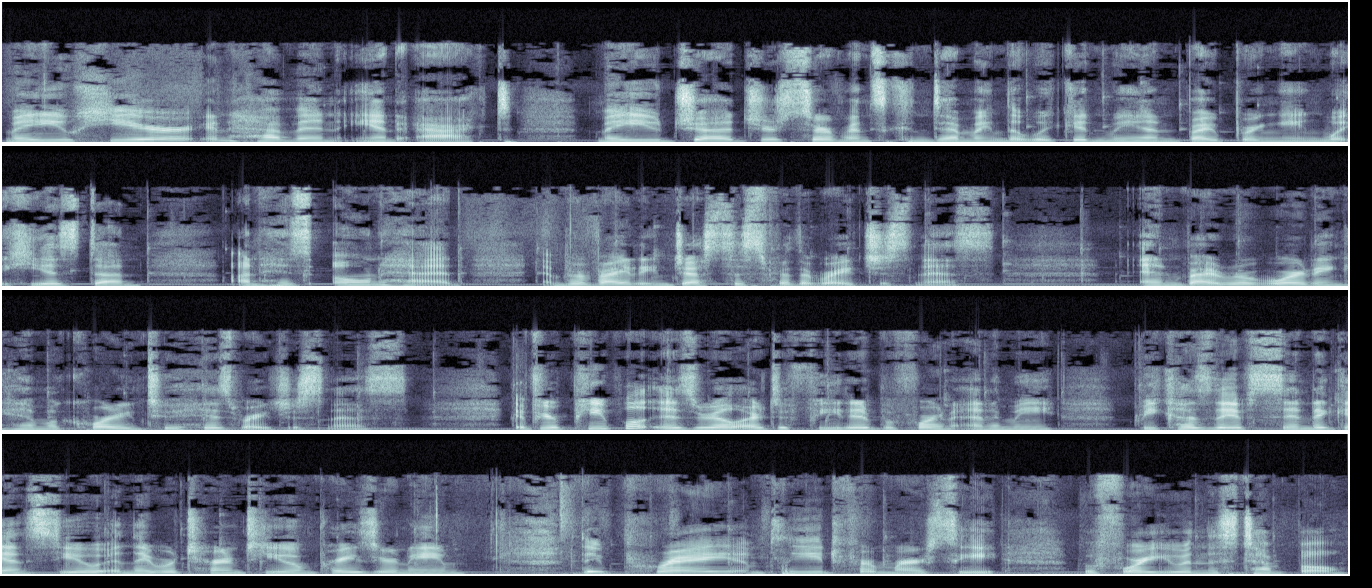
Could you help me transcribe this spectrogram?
May you hear in heaven and act. May you judge your servants, condemning the wicked man by bringing what he has done on his own head and providing justice for the righteousness, and by rewarding him according to his righteousness. If your people Israel are defeated before an enemy because they have sinned against you and they return to you and praise your name, they pray and plead for mercy before you in this temple.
